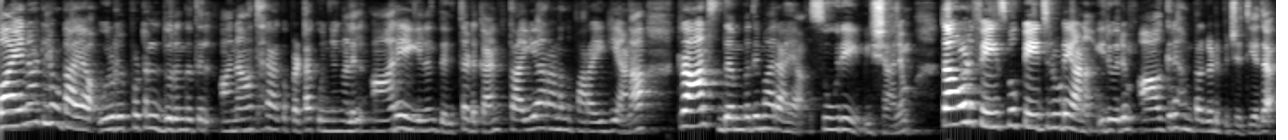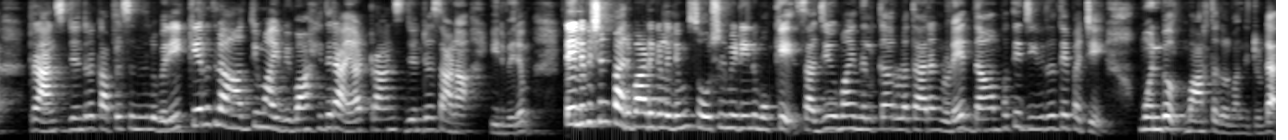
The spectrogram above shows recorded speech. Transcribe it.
വയനാട്ടിലുണ്ടായ ഉരുൾപൊട്ടൽ ദുരന്തത്തിൽ അനാഥരാക്കപ്പെട്ട കുഞ്ഞുങ്ങളിൽ ആരെയെങ്കിലും ദത്തെടുക്കാൻ തയ്യാറാണെന്ന് പറയുകയാണ് ട്രാൻസ് ദമ്പതിമാരായ സൂര്യയും ഇഷാനും. തങ്ങളുടെ ഫേസ്ബുക്ക് പേജിലൂടെയാണ് ഇരുവരും ആഗ്രഹം പ്രകടിപ്പിച്ചെത്തിയത്. ട്രാൻസ്ജെൻഡർ കപ്പിൾസ് എന്നതിലുപരി കേരളത്തിൽ ആദ്യമായി വിവാഹിതരായ ട്രാൻസ്ജെൻഡേഴ്സാണ് ഇരുവരും. ടെലിവിഷൻ പരിപാടികളിലും സോഷ്യൽ മീഡിയയിലും ഒക്കെ സജീവമായി നിൽക്കാറുള്ള താരങ്ങളുടെ ദാമ്പത്യ ജീവിതത്തെ പറ്റി മുൻപും വാർത്തകൾ വന്നിട്ടുണ്ട്.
